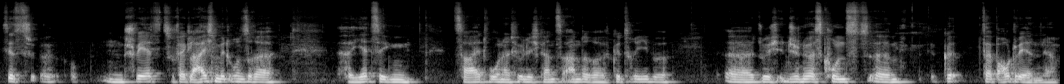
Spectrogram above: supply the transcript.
Ist jetzt äh, schwer zu vergleichen mit unserer äh, jetzigen Zeit, wo natürlich ganz andere Getriebe äh, durch Ingenieurskunst äh, verbaut werden. Ja.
